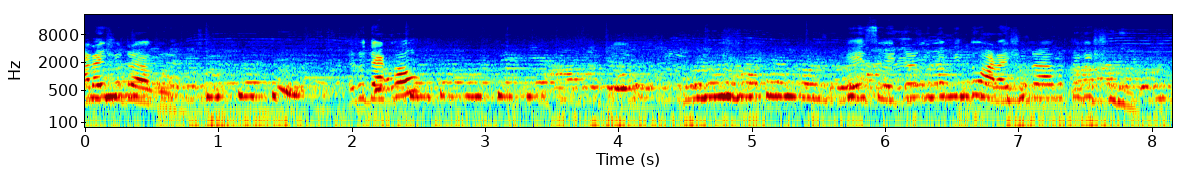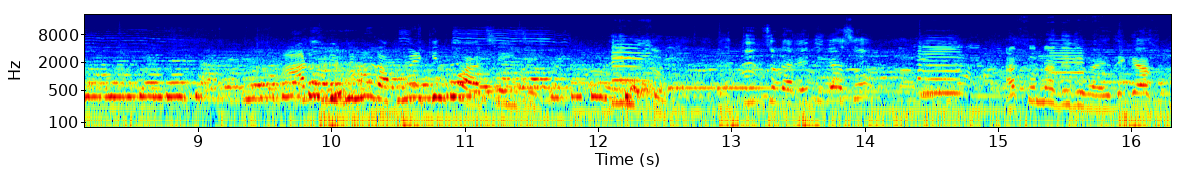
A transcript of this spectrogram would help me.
আড়াইশো টাকা করে। একটু দেখাও। এই সোয়েটারগুলো কিন্তু আড়াইশো টাকা থেকে শুরু। আরও বিভিন্ন রকমের কিন্তু আছে এই যে। তিনশো। তিনশো টাকা এদিকে আসো। আসুন না দিদি ভাই এদিকে আসুন।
